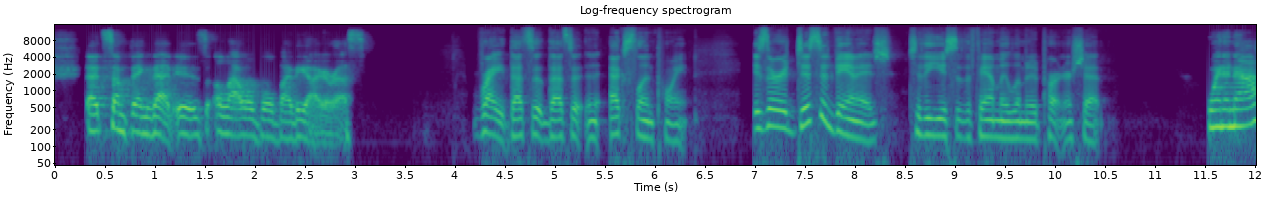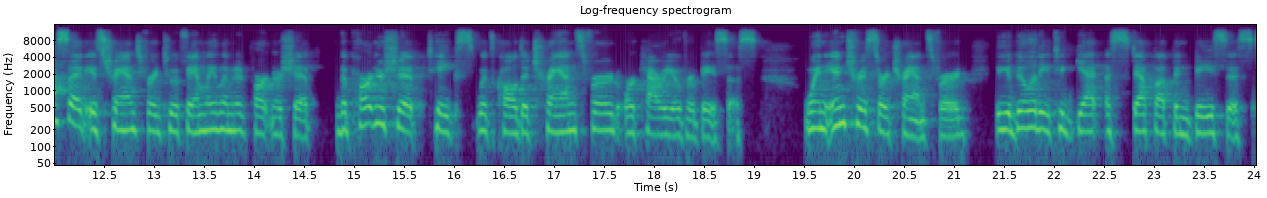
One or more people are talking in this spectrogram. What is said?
that's something that is allowable by the IRS. Right. That's a, that's a, an excellent point. Is there a disadvantage to the use of the family limited partnership? When an asset is transferred to a family limited partnership, the partnership takes what's called a transferred or carryover basis. When interests are transferred, the ability to get a step up in basis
